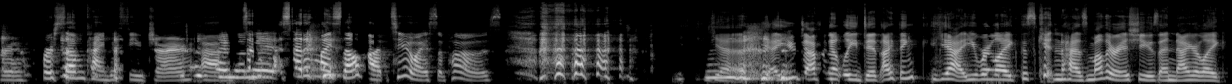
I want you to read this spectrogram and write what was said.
for, for some kind of future. Um, setting, setting, myself up too, I suppose. yeah, yeah, you definitely did. I think, yeah, you were like, this kitten has mother issues, and now you're like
